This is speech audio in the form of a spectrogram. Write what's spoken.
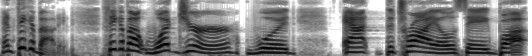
And think about it. Think about what juror would at the trial say, but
